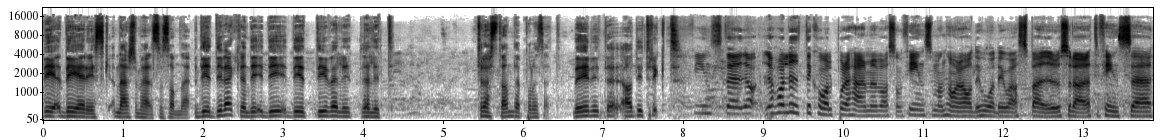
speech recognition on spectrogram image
Det, det är risk när som helst att somna. Det, det är verkligen, det, det, det, det är väldigt, väldigt tröstande på något sätt. Det är lite, ja det är tryggt. Finns det, jag, jag har lite koll på det här med vad som finns om man har ADHD och Asperger och sådär. Att det finns eh,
